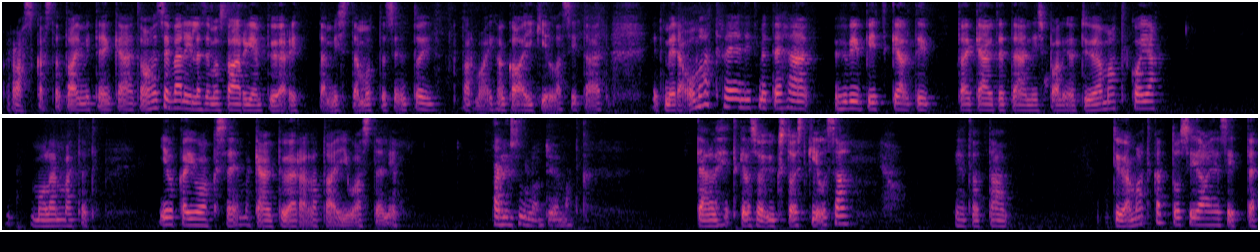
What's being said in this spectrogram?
raskasta tai mitenkään. Että onhan se välillä semmoista arjen pyörittämistä, mutta se nyt on varmaan ihan kaikilla sitä, että, että meidän omat treenit me tehdään hyvin pitkälti tai käytetään niissä paljon työmatkoja molemmat. Että Ilkka juoksee, mä käyn pyörällä tai juosten. Ja Paljon sulla on työmatka? tällä hetkellä se on 11 kilsaa. Joo. Ja tota, työmatkat tosiaan ja sitten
